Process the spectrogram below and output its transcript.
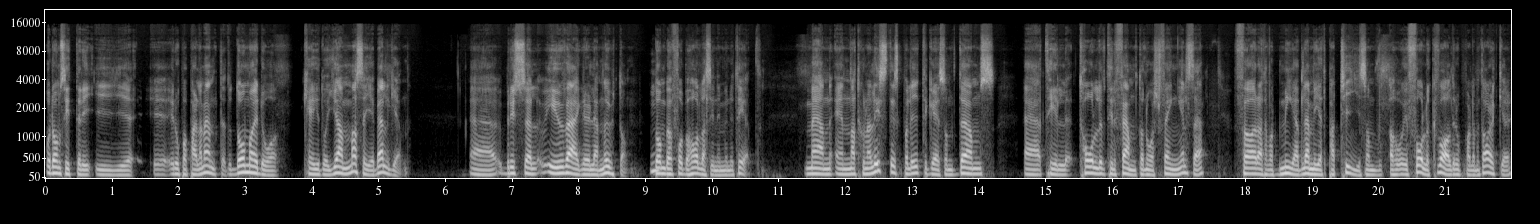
och de sitter i, i Europaparlamentet och de har ju då, kan ju då gömma sig i Belgien. Bryssel, EU vägrar lämna ut dem. Mm. De får behålla sin immunitet. Men en nationalistisk politiker som döms eh, till 12-15 års fängelse för att ha varit medlem i ett parti som är folkvald Europaparlamentariker,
